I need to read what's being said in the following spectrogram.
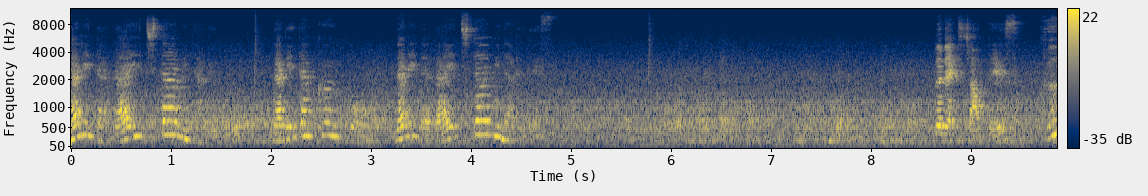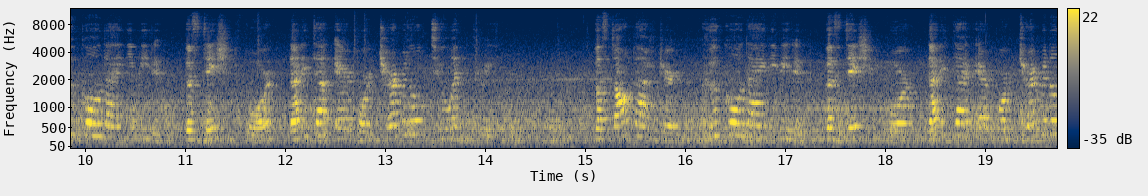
成田第1ターミナル成田空港成田第1ターミナルです。The next stop is Kukou Daini Biru, the station for Narita Airport Terminal 2 and 3. The stop after Kukou Daini Biru, the station for Narita Airport Terminal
